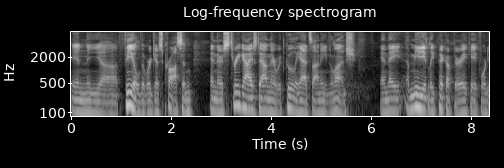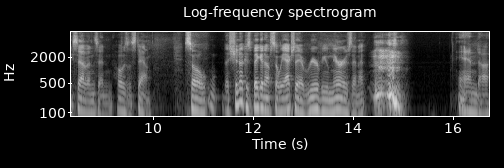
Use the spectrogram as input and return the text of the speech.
in the uh, field that we're just crossing, and there's three guys down there with coolie hats on eating lunch, and they immediately pick up their AK-47s and hose us down. So the Chinook is big enough, so we actually have rear view mirrors in it. and uh,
